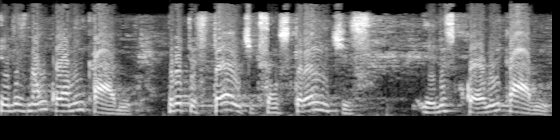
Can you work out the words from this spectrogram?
eles não comem carne. Protestante, que são os crentes, eles comem carne.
